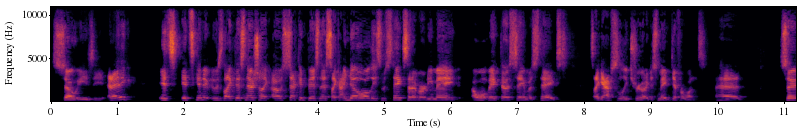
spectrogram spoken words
so easy, and I think it's it's gonna. It was like this notion, like, oh, second business. Like I know all these mistakes that I've already made. I won't make those same mistakes. It's like absolutely true. I just made different ones. And so,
